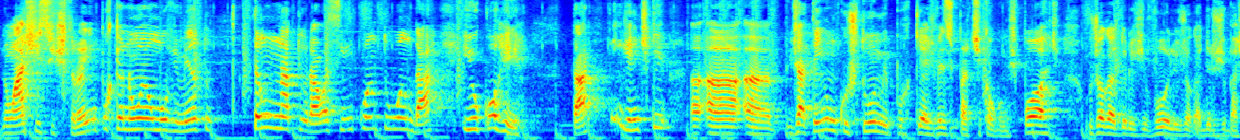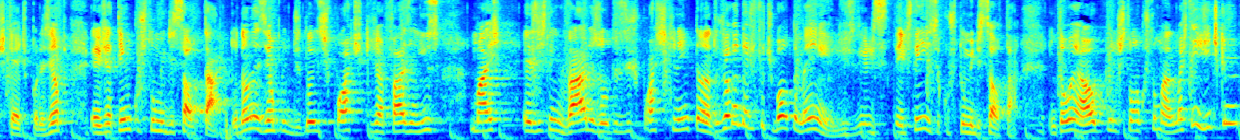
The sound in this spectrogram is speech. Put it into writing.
não ache isso estranho, porque não é um movimento tão natural assim quanto o andar e o correr tá? Tem gente que uh, uh, uh, já tem um costume, porque às vezes pratica algum esporte, os jogadores de vôlei, os jogadores de basquete, por exemplo, eles já têm o costume de saltar. Tô dando exemplo de dois esportes que já fazem isso, mas existem vários outros esportes que nem tanto. Os jogadores de futebol também, eles, eles, eles têm esse costume de saltar. Então é algo que eles estão acostumados. Mas tem gente que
